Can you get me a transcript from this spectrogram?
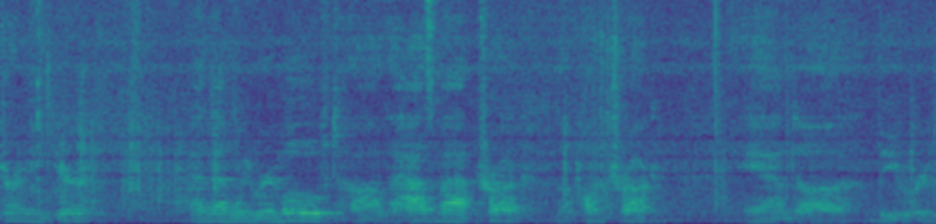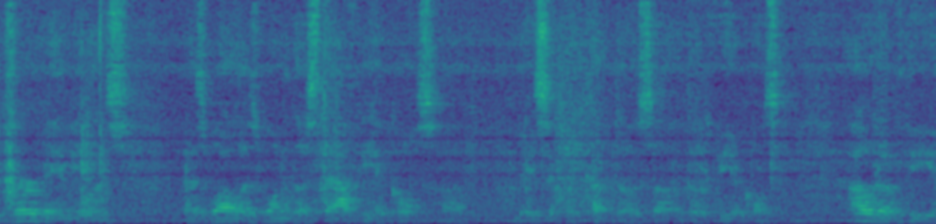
during the year. And then we removed the hazmat truck, the pump truck, and the reserve ambulance, as well as one of the staff vehicles. Basically cut those, those vehicles out of the,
